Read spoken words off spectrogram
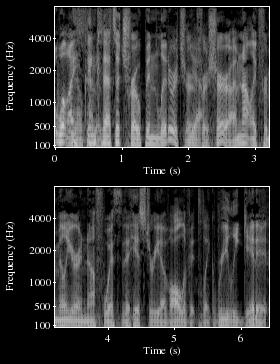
Well, I know, think kind of- that's a trope in literature Yeah. for sure. I'm not like familiar enough with the history of all of it to like really get it.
